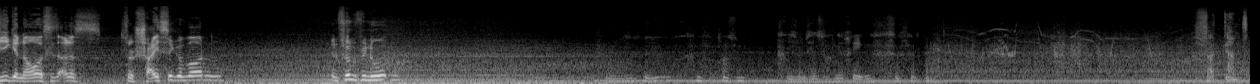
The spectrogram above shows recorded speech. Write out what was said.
Wie genau ist jetzt alles so scheiße geworden? In fünf Minuten? Verdammt.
